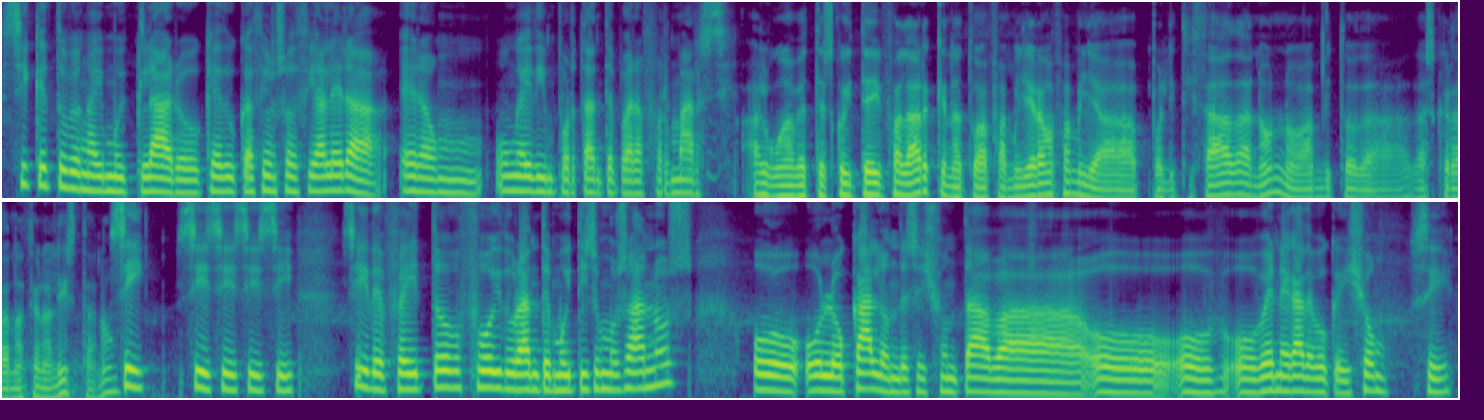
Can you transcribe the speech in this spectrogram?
sí que tuven aí moi claro que a educación social era era un, un eido importante para formarse. Algúna vez te escoitei falar que na túa familia era unha familia politizada, non? No ámbito da, da esquerda nacionalista, non? Sí, sí, sí, sí, sí. Sí, de feito, foi durante moitísimos anos o, o local onde se xuntaba o, o, o BNG de Boqueixón, sí.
